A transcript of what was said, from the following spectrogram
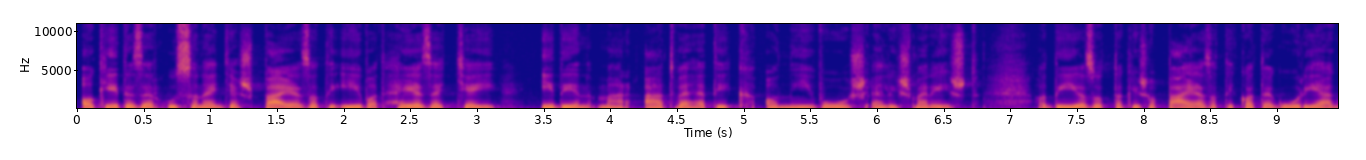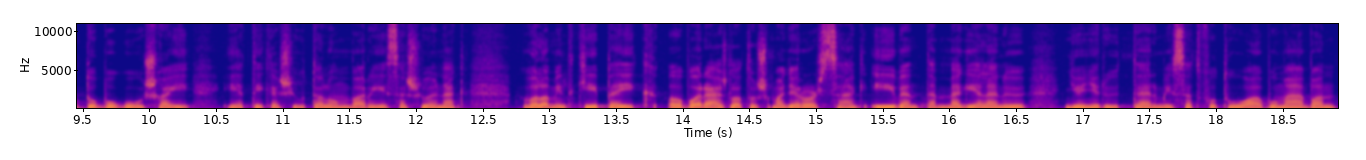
A 2021-es pályázati évad helyezettjei idén már átvehetik a nívós elismerést. A díjazottak és a pályázati kategóriák dobogósai értékes jutalomban részesülnek, valamint képeik a Varázslatos Magyarország évente megjelenő gyönyörű természetfotó albumában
